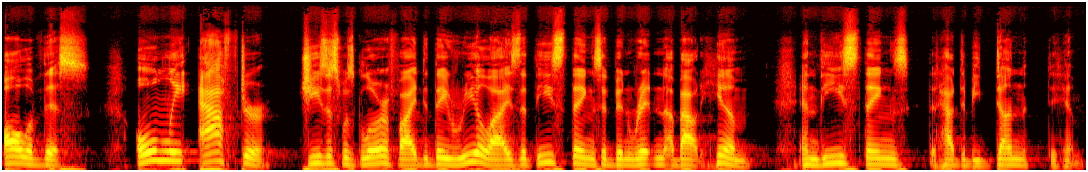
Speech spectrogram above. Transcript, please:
all of this. Only after Jesus was glorified did they realize that these things had been written about him and these things that had to be done to him.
